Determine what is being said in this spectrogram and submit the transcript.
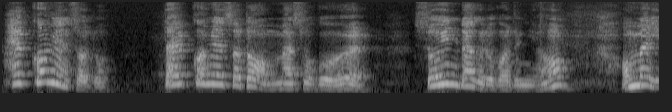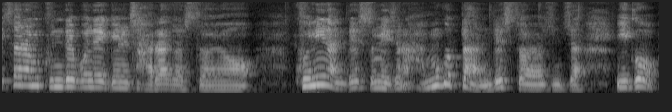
할 거면서도 딸 거면서도 엄마 속을 쏘인다 그러거든요. 엄마 이 사람 군대 보내길 잘하셨어요. 군인 안 됐으면 이 사람 아무것도 안 됐어요. 진짜 이거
